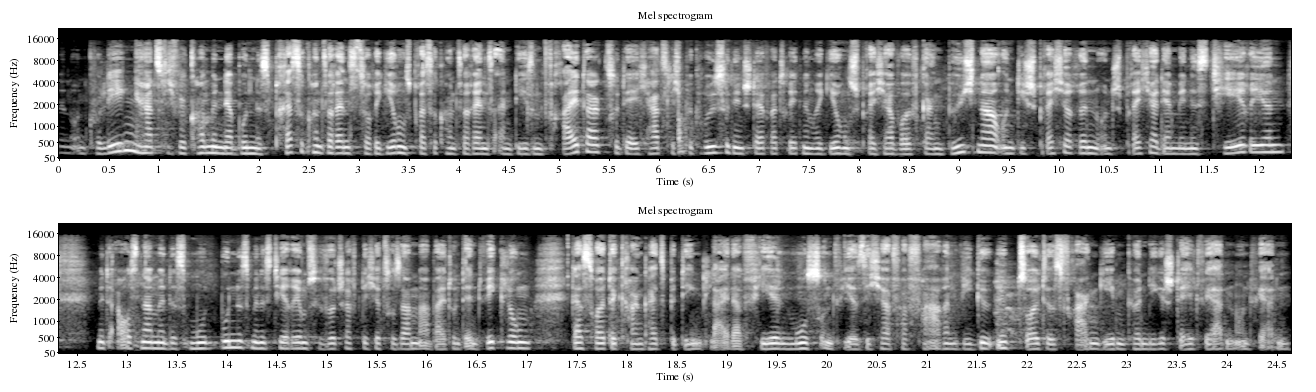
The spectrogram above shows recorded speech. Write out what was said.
und Kollegen, herzlich willkommen in der Bundespressekonferenz zur Regierungspressekonferenz an diesem Freitag, zu der ich herzlich begrüße den stellvertretenden Regierungssprecher Wolfgang Büchner und die Sprecherinnen und Sprecher der Ministerien mit Ausnahme des Bundesministeriums für wirtschaftliche Zusammenarbeit und Entwicklung, das heute krankheitsbedingt leider fehlen muss und wir sicher verfahren wie geübt, sollte es Fragen geben können, die gestellt werden und werden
